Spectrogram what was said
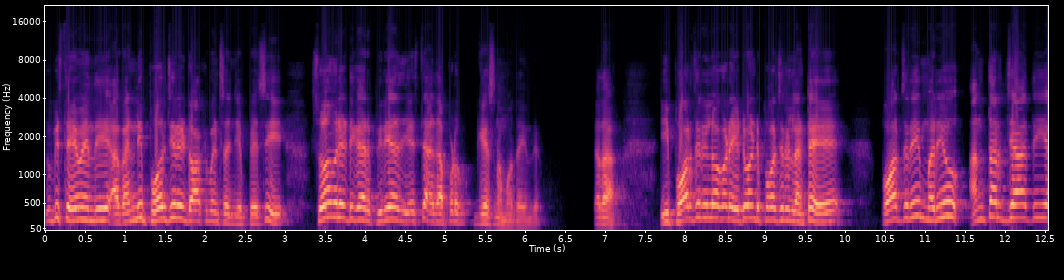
చూపిస్తే ఏమైంది? అవన్నీ పోర్జరీ డాక్యుమెంట్స్ అని చెప్పేసి సోమిరెడ్డి గారు ఫిర్యాదు చేస్తే అది అప్పుడు కేసు నమోదైంది. కదా? ఈ పోర్జరీలో కూడా ఎటువంటి పోర్జరీలు అంటే పోర్జరీ మరియు అంతర్జాతీయ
